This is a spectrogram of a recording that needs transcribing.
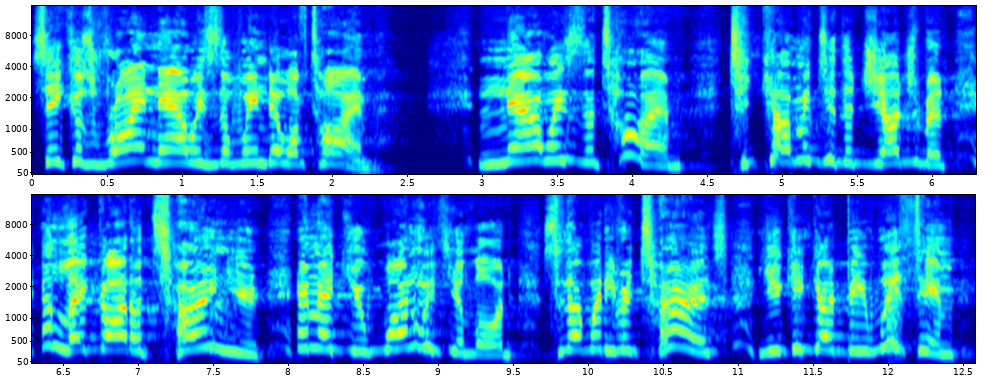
See, because right now is the window of time. Now is the time to come into the judgment and let God atone you and make you one with your Lord so that when He returns, you can go be with Him.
